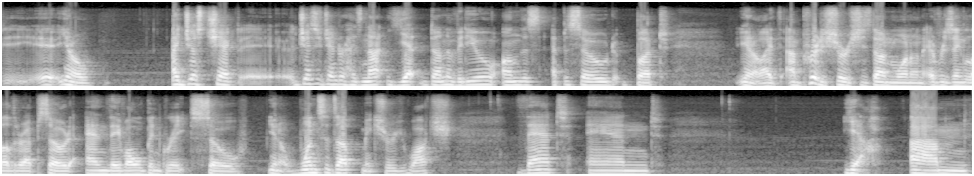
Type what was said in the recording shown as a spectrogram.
uh, you know, I just checked. Uh, Jessie Gender has not yet done a video on this episode, but you know, I, I'm pretty sure she's done one on every single other episode, and they've all been great. So, you know, once it's up, make sure you watch that, and yeah, um,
